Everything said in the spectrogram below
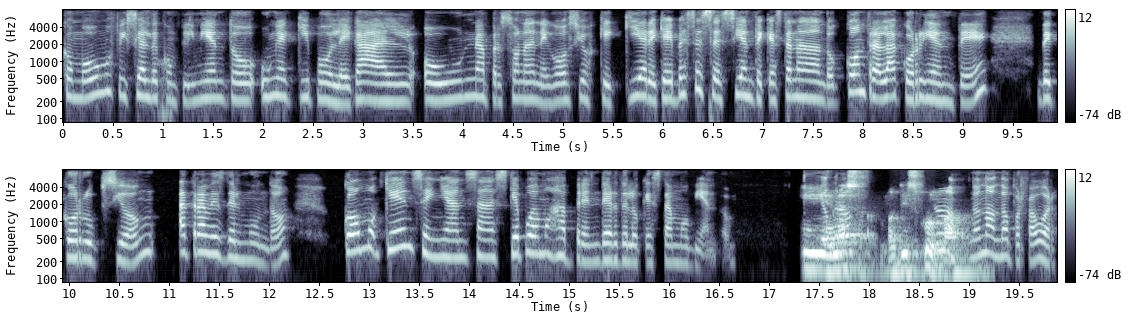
como un oficial de cumplimiento, un equipo legal o una persona de negocios que quiere, que a veces se siente que está nadando contra la corriente de corrupción a través del mundo, ¿cómo, ¿qué enseñanzas, qué podemos aprender de lo que estamos viendo? Y en esta, oh, disculpa. No, no, no, por favor.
